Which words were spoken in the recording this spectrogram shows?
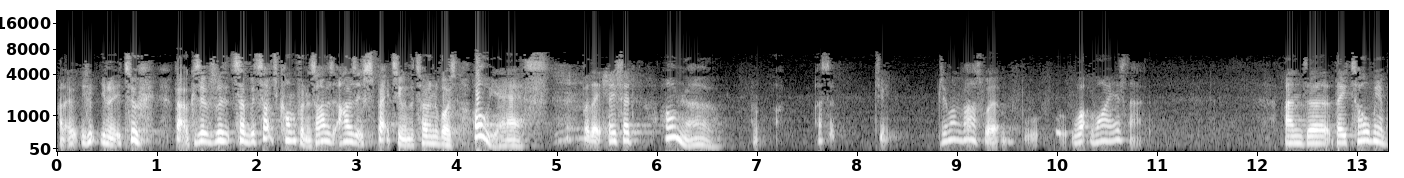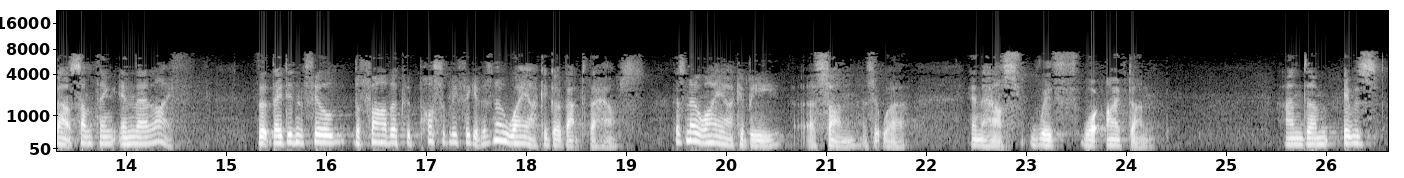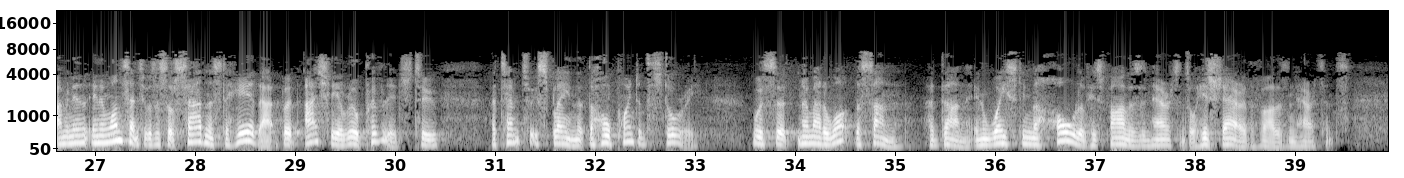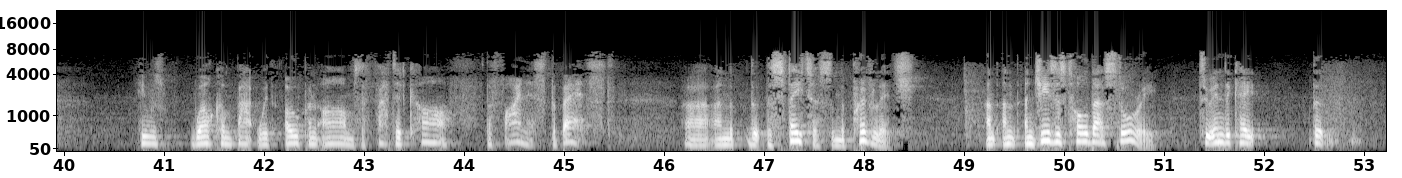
And, uh, you know, it took, because it was said with such confidence, I was, I was expecting in the tone of voice, oh yes. But they, they said, oh no. I said, do you, do you mind if I ask, where, why is that? And uh, they told me about something in their life that they didn't feel the father could possibly forgive. There's no way I could go back to the house. There's no way I could be a son, as it were, in the house with what I've done. And um, it was, I mean, in, in one sense, it was a sort of sadness to hear that, but actually a real privilege to attempt to explain that the whole point of the story was that no matter what the son had done in wasting the whole of his father's inheritance, or his share of the father's inheritance, he was welcomed back with open arms, the fatted calf, the finest, the best, uh, and the, the, the, status and the privilege. And, and, and Jesus told that story to indicate that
